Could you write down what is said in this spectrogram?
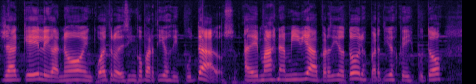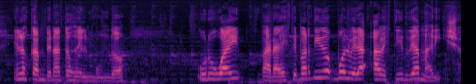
ya que le ganó en cuatro de cinco partidos disputados. Además, Namibia ha perdido todos los partidos que disputó en los campeonatos del mundo. Uruguay, para este partido, volverá a vestir de amarillo.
